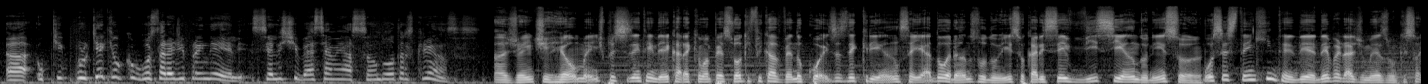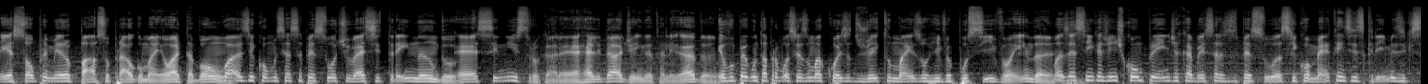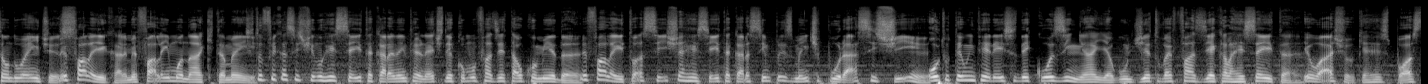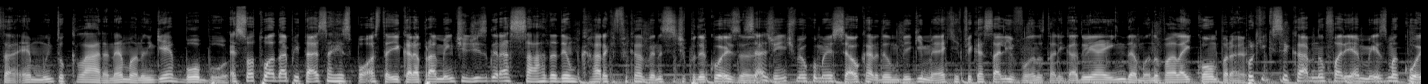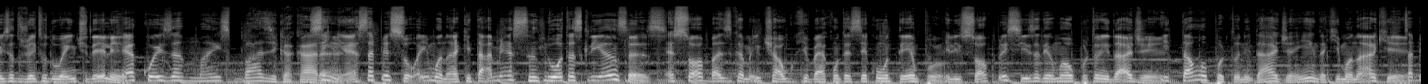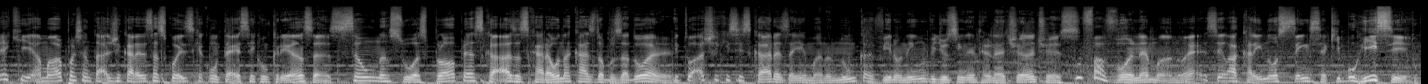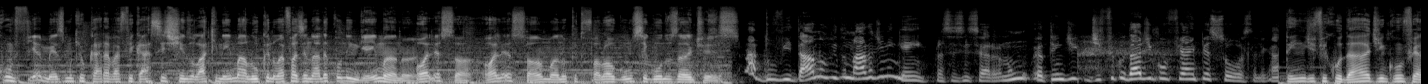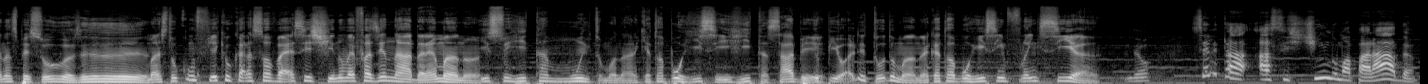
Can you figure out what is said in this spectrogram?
uh, o que, por que, que eu gostaria de prender ele? Se ele estivesse ameaçando outras crianças. A gente realmente precisa entender, cara, que uma pessoa que fica vendo coisas de criança e adorando tudo isso, cara, e se viciando nisso, vocês têm que entender, de verdade mesmo, que isso aí é só o primeiro passo para algo maior, tá bom? Quase como se essa pessoa estivesse treinando. É sinistro, cara, é a realidade ainda, tá ligado? Eu vou perguntar para vocês uma coisa do jeito mais horrível possível ainda, mas é assim que a gente compreende a cabeça dessas pessoas que cometem esses crimes e que são doentes. Me fala aí, cara, me fala aí, Monark também. Se tu fica assistindo receita, cara, na internet de como fazer tal comida, me fala aí, tu assiste a receita, cara, simplesmente por assistir? Ou tu tem o interesse de cozinhar e algum dia tu vai fazer aquela receita? Eu acho que a resposta é muito clara, né, mano? Ninguém é bobo. É só tu adaptar essa resposta aí, cara, pra mente desgraçada de um cara que fica vendo esse tipo de coisa. Se a gente vê o comercial, cara, de um Big Mac e fica salivando, tá ligado? E ainda, mano, vai lá e compra. Por que que esse cara não faria a mesma coisa do jeito doente dele? É a coisa mais básica, cara. Sim, essa pessoa aí, que tá ameaçando outras crianças. É só basicamente algo algo que vai acontecer com o tempo. Ele só precisa de uma oportunidade. E tal oportunidade ainda que Monark sabia que a maior porcentagem, cara, dessas coisas que acontecem com crianças são nas suas próprias casas, cara, ou na casa do abusador. E tu acha que esses caras aí, mano, nunca viram nenhum videozinho na internet antes? Por favor, né, mano? É, sei lá, cara, inocência, que burrice. Tu confia mesmo que o cara vai ficar assistindo lá que nem maluco e não vai fazer nada com ninguém, mano? Olha só, olha só, mano, o que tu falou alguns segundos antes. Duvidar, eu não duvido nada de ninguém, pra ser sincero. Eu, não, eu tenho di- dificuldade em confiar em pessoas, tá ligado? Tem dificuldade em confiar nas pessoas, mas tu confia que o cara só vai assistir e não vai fazer nada, né, mano? Isso irrita muito, Monark. A tua burrice irrita, sabe? E o pior de tudo, mano, é que a tua burrice influencia. Entendeu? Se ele tá assistindo uma parada,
